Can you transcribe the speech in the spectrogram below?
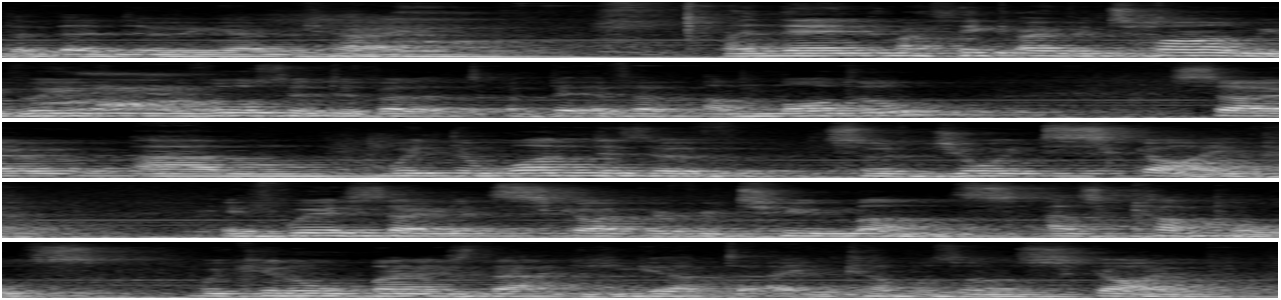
that they're doing okay. And then I think over time we've, we've also developed a bit of a, a model. So um, with the wonders of sort of joint Skype, if we're saying let's Skype every two months as couples, we can all manage that. You can get up to eight couples on a Skype.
